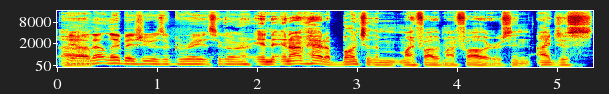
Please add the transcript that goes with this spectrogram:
yeah, Uh, that Le Bijou is a great cigar. and and I've had a bunch of them. My father, my father's, and I just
